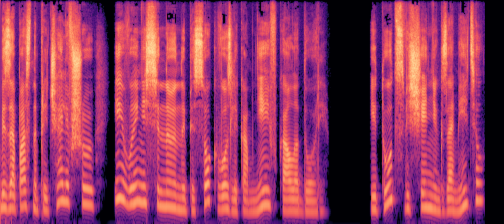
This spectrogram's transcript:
безопасно причалившую и вынесенную на песок возле камней в Каладоре. И тут священник заметил,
